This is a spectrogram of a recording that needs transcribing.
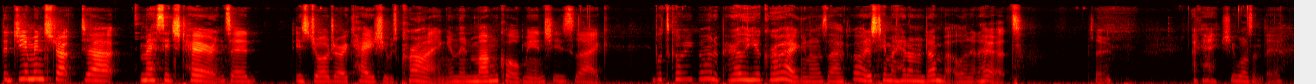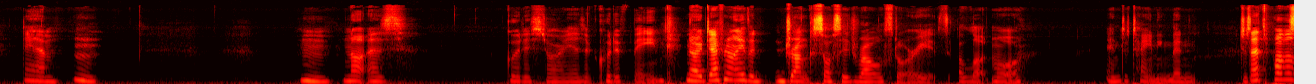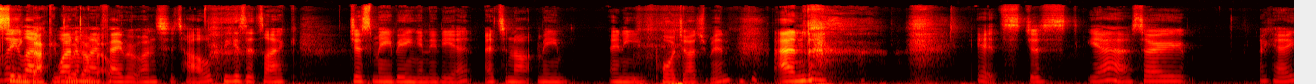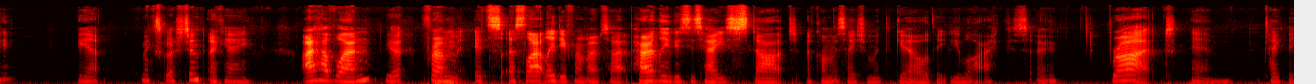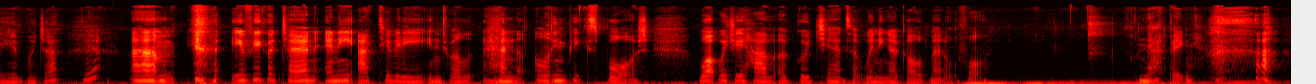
the gym instructor messaged her and said, "Is Georgia okay?" She was crying, and then Mum called me and she's like, "What's going on? Apparently you're crying." And I was like, "Oh, I just hit my head on a dumbbell and it hurts." So Okay, she wasn't there. damn. Hmm. Hmm, not as good a story as it could have been. No, definitely the drunk sausage roll story is a lot more entertaining than just That's probably like one of my favorite ones to tell because it's like just me being an idiot. It's not me any poor judgment, and it's just yeah. So okay, yeah, next question. okay. I have one Yeah. from it's a slightly different website. Apparently, this is how you start a conversation with the girl that you like. So Right. um, take the hint, would ya? Yeah. Um, if you could turn any activity into a, an Olympic sport, what would you have a good chance at winning a gold medal for? Napping.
